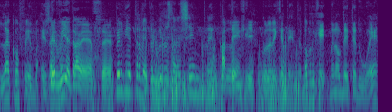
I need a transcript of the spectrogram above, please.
La conferma Per vie traverse. Per vie traverse, perché bisogna stare sempre con attenti. Le orecchie, con le orecchie attente. Dopodiché me ne ho dette due,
